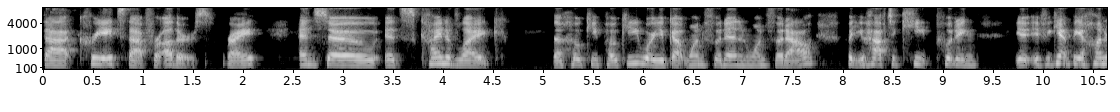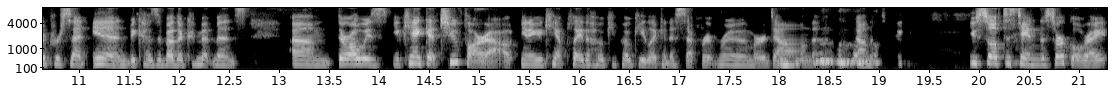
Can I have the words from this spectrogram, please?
that creates that for others, right? And so it's kind of like the hokey pokey where you've got one foot in and one foot out, but you have to keep putting, if you can't be 100% in because of other commitments, um, they're always, you can't get too far out. You know, you can't play the hokey pokey like in a separate room or down the, down the street. You still have to stay in the circle, right?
